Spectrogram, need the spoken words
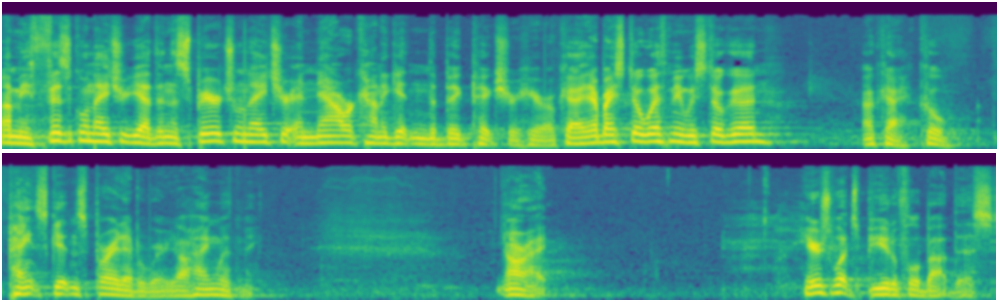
I mean, physical nature, yeah, then the spiritual nature, and now we're kind of getting the big picture here, okay? Everybody still with me? We still good? Okay, cool. Paint's getting sprayed everywhere. Y'all hang with me. All right. Here's what's beautiful about this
